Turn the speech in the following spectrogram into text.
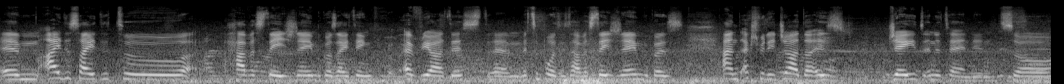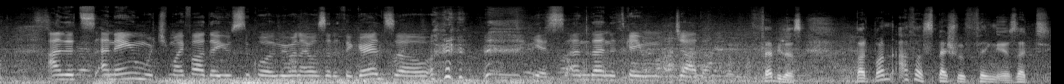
Um, I decided to have a stage name because I think every artist um, it's important to have a stage name because and actually Giada is Jade in Italian so and it's a name which my father used to call me when I was a little girl so yes and then it came Giada. Fabulous. But one other special thing is that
